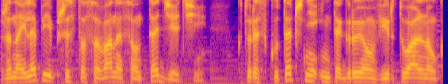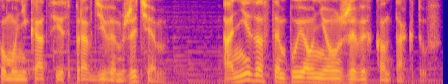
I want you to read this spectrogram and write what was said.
że najlepiej przystosowane są te dzieci, które skutecznie integrują wirtualną komunikację z prawdziwym życiem, a nie zastępują nią żywych kontaktów.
